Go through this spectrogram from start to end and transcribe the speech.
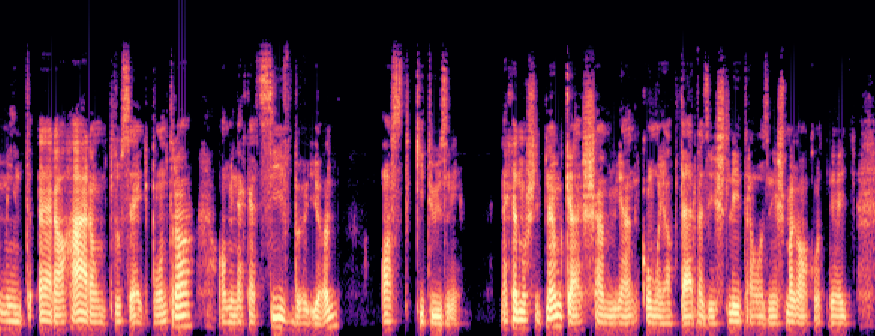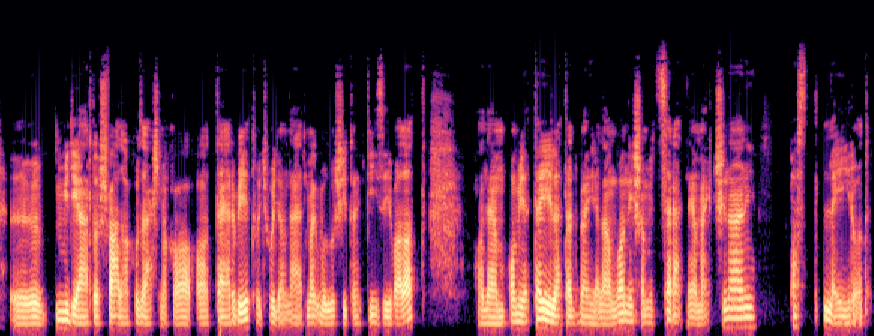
mint erre a 3 plusz 1 pontra, ami neked szívből jön, azt kitűzni. Neked most itt nem kell semmilyen komolyabb tervezést létrehozni és megalkotni egy ö, milliárdos vállalkozásnak a, a tervét, hogy hogyan lehet megvalósítani 10 év alatt, hanem ami a te életedben jelen van, és amit szeretnél megcsinálni, azt leírod.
